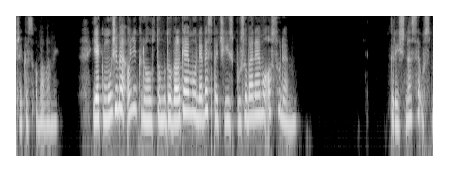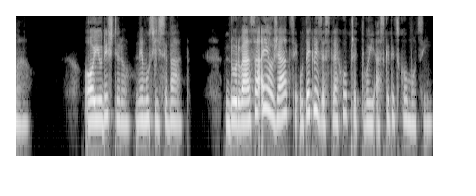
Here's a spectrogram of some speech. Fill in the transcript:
řekl s obavami. Jak můžeme oniknout tomuto velkému nebezpečí způsobenému osudem? Krišna se usmál. O Judištyro, nemusíš se bát. Durvása a jeho žáci utekli ze strachu před tvojí asketickou mocí.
